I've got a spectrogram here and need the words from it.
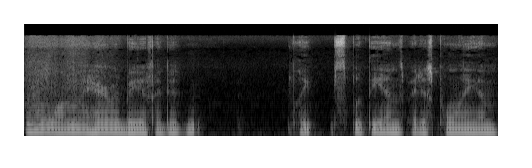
Or how long my hair would be if I didn't, like, split the ends by just pulling them.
